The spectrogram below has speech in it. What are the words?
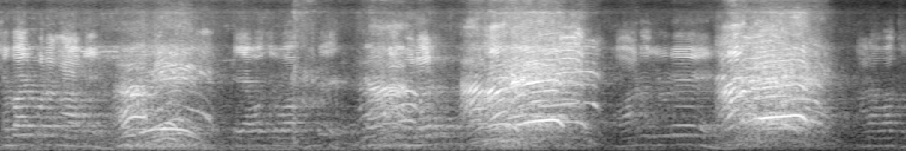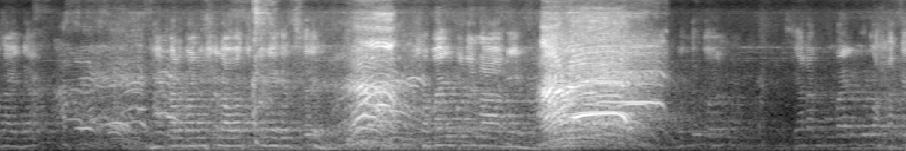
সবাই পড়ে না আমি এই আওয়াজে ওয়াজ হবে বলেন আরও জোরে আর আওয়াজ নাই না ঢাকার মানুষের আওয়াজ কমে সবাই পড়ে না আমি বন্ধুগণ যারা মোবাইলগুলো হাতে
